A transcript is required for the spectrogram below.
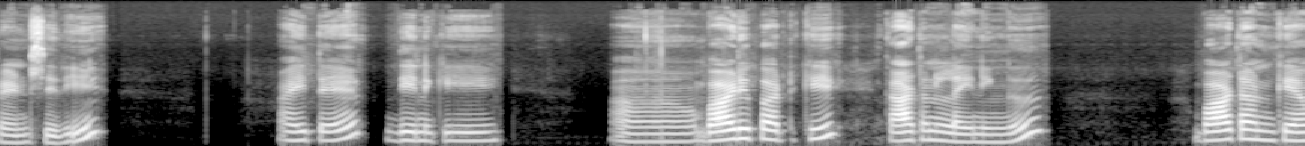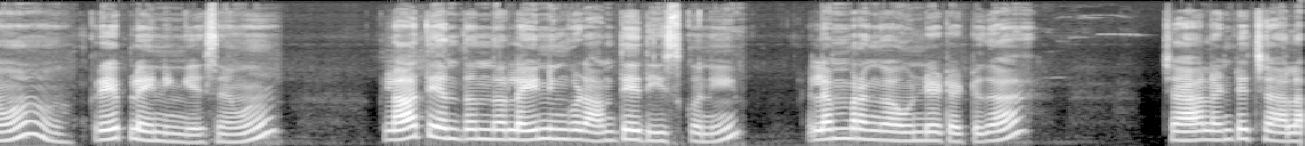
ఫ్రెండ్స్ ఇది. అయితే దీనికి బాడీ పార్ట్కి కాటన్ లైనింగ్ బాటన్కేమో క్రేప్ లైనింగ్ వేసాము. క్లాత్ ఎంత ఉందో లైనింగ్ కూడా అంతే తీసుకొని విలంబరంగా ఉండేటట్టుగా చాలా అంటే చాలా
